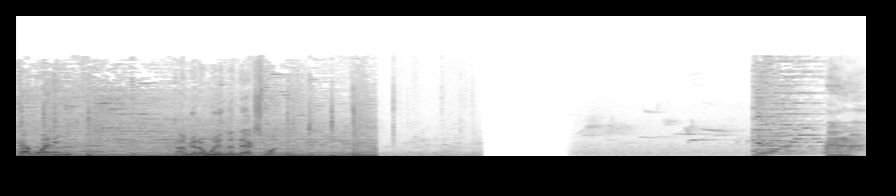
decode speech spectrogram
like I'm winning. I'm gonna win the next one. Ah,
